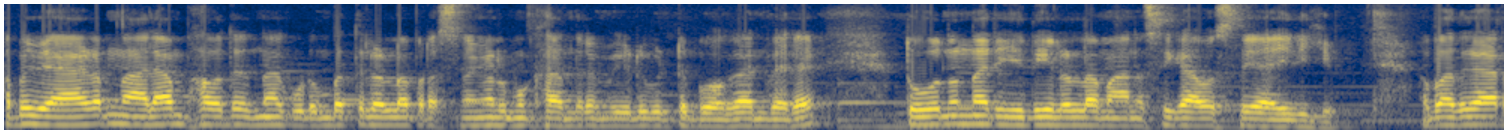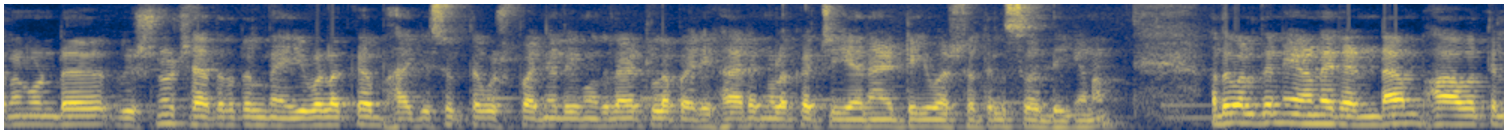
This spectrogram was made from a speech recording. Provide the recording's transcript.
അപ്പോൾ വ്യാഴം നാലാം ഭാവത്തിൽ നിന്ന് കുടുംബത്തിലുള്ള പ്രശ്നങ്ങൾ മുഖാന്തരം വീട് വിട്ടു പോകാൻ വരെ തോന്നുന്ന രീതിയിലുള്ള മാനസികാവസ്ഥയായിരിക്കും. അപ്പോൾ അത് കാരണം കൊണ്ട് വിഷ്ണു ക്ഷേത്രത്തിൽ നെയ്വിളക്ക് ഭാഗ്യസുക്ത പുഷ്പാഞ്ജലി മുതലായിട്ടുള്ള പരിഹാരങ്ങളൊക്കെ ചെയ്യാനായിട്ട് ഈ വർഷത്തിൽ ശ്രദ്ധിക്കണം. അതുപോലെ തന്നെയാണ് രണ്ടാം ഭാവത്തിൽ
